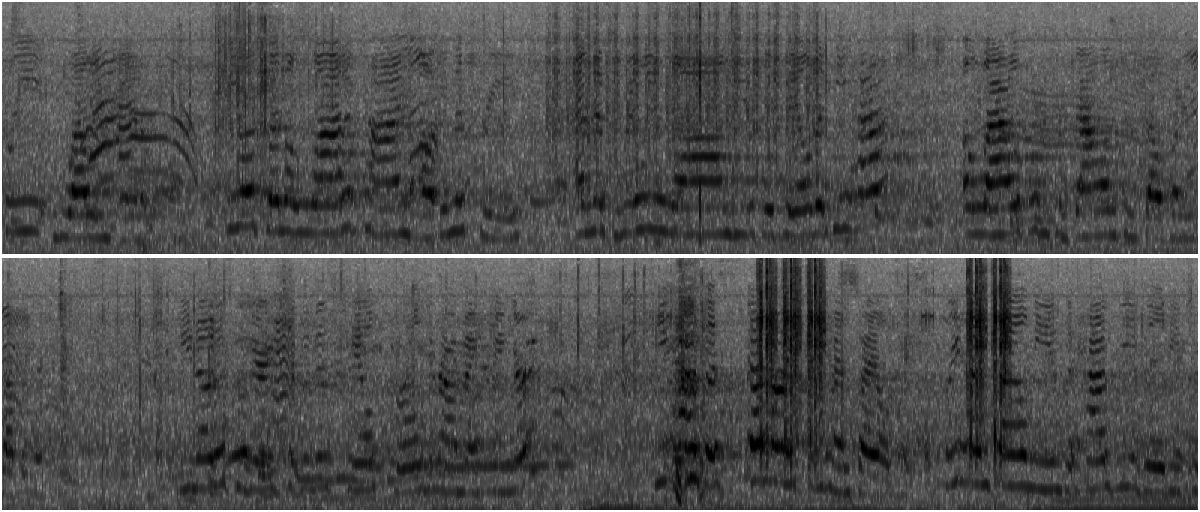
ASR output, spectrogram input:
tree-dwelling animal. He will spend a lot of time up in the tree, and this really long, beautiful tail that he has allows him to balance himself when he's up in the tree. You notice the very tip of his tail curls around my finger? He has a semi-prehensile tail. Prehensile means it has the ability to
